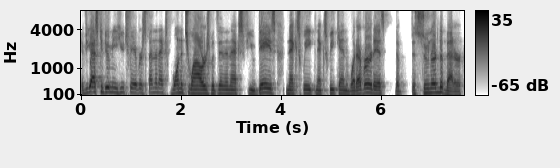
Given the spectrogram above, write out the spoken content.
if you guys can do me a huge favor, spend the next one to two hours within the next few days, next week, next weekend, whatever it is, the the sooner the better.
